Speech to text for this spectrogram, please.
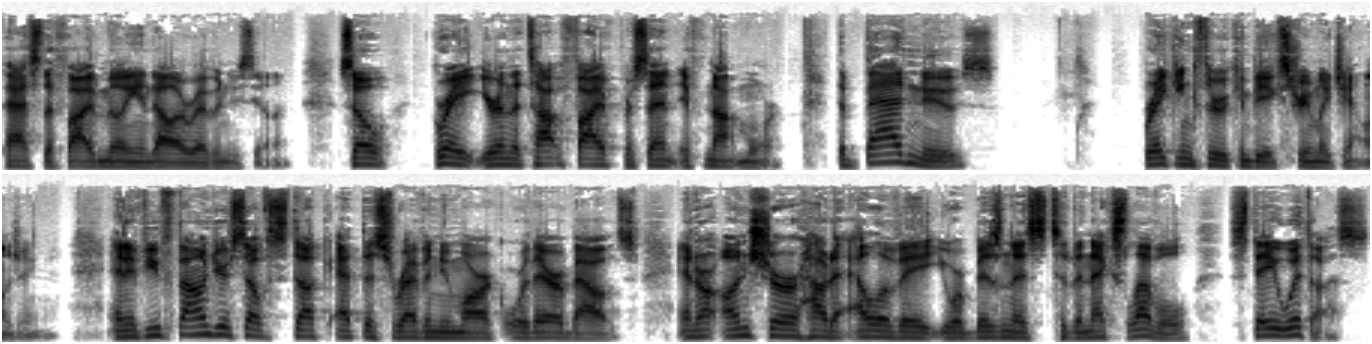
past the $5 million revenue ceiling. So great. You're in the top 5%, if not more. The bad news breaking through can be extremely challenging. And if you found yourself stuck at this revenue mark or thereabouts and are unsure how to elevate your business to the next level, stay with us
